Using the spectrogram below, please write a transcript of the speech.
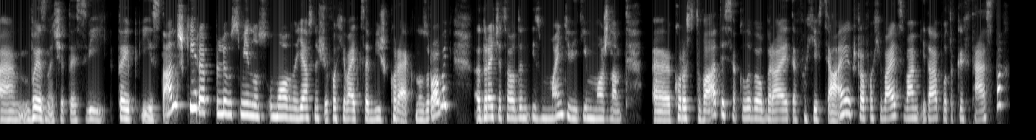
ем, визначити свій тип і стан шкіри, плюс-мінус умовно. Ясно, що фахівець це більш коректно зробить. До речі, це один із моментів, яким можна. Е, користуватися, коли ви обираєте фахівця. Якщо фахівець вам іде по таких тестах,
